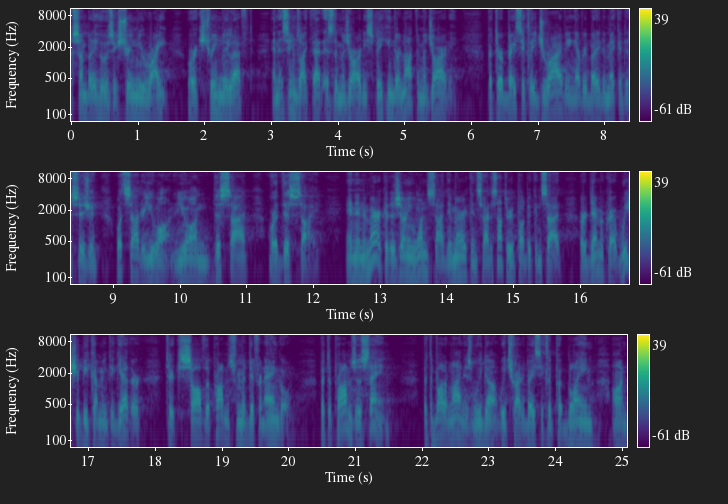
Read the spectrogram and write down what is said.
somebody who is extremely right or extremely left, and it seems like that is the majority speaking. They're not the majority, but they're basically driving everybody to make a decision. What side are you on? Are you on this side or this side? And in America, there's only one side, the American side. It's not the Republican side or Democrat. We should be coming together to solve the problems from a different angle. But the problems are the same. But the bottom line is we don't. We try to basically put blame on,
